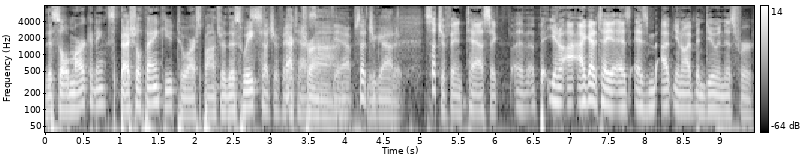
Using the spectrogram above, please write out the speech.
this old marketing special thank you to our sponsor this week. Such a fantastic, yeah, such you a, got it. Such a fantastic, uh, you know. I, I got to tell you, as as uh, you know, I've been doing this for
